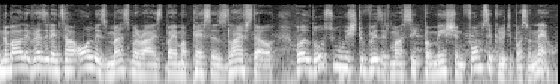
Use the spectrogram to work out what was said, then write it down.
Nambale residents are always mesmerized by Mapesa's lifestyle, while those who wish to visit must seek permission from security personnel.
